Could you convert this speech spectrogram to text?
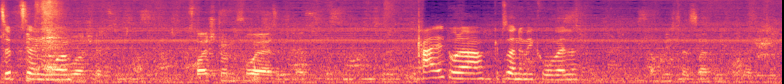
17 17 Uhr. Uhr, schätze ich mal. Zwei Stunden vorher ist es das. Kalt oder gibt es eine Mikrowelle? Ich glaube nicht, dass es ein Mikro gibt.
